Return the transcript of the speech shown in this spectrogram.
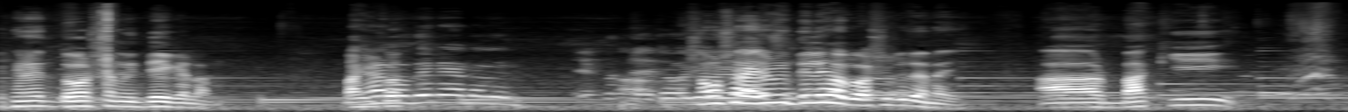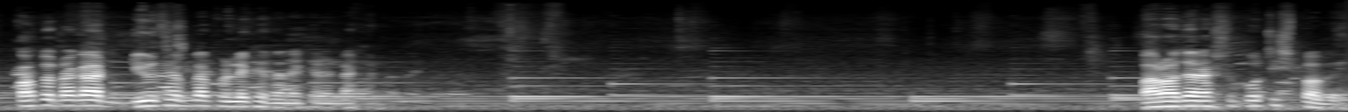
এখানে দশ আমি দিয়ে গেলাম। বাকি সমস্যা নাই দিলে হবে অসুবিধা নাই। আর বাকি কত টাকা ডিউ থাকবে আপনি লিখে দেন এখানে লেখেন। বারো হাজার একশো পঁচিশ পাবে।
